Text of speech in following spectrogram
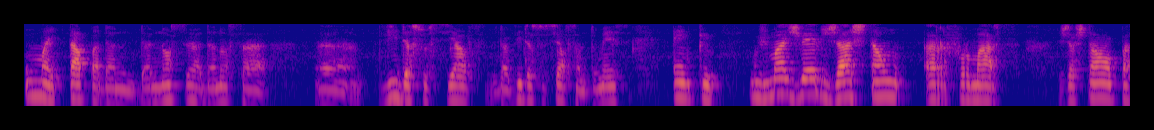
uma etapa da, da nossa, da nossa uh, vida social, da vida social santomense, em que os mais velhos já estão a reformar-se, já estão a,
